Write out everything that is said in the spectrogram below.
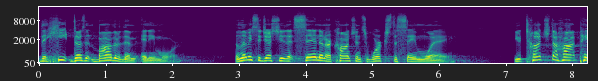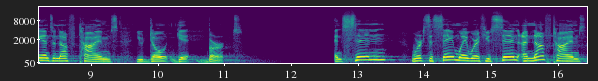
the heat doesn't bother them anymore. And let me suggest to you that sin in our conscience works the same way. You touch the hot pans enough times, you don't get burnt. And sin works the same way, where if you sin enough times,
